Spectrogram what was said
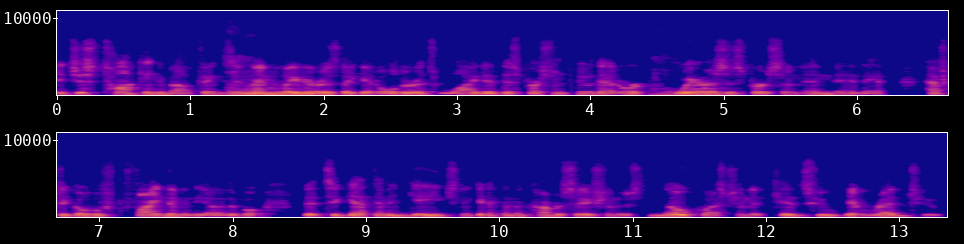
It, it just talking about things. Mm-hmm. And then mm-hmm. later as they get older, it's why did this person do that? Or mm-hmm. where is this person? And, and they have to go find them in the other book. That to get them engaged and get them in conversation, there's no question that kids who get read to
